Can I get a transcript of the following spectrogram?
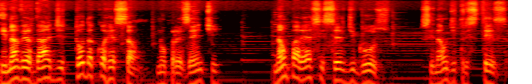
E, na verdade, toda correção no presente não parece ser de gozo, senão de tristeza,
